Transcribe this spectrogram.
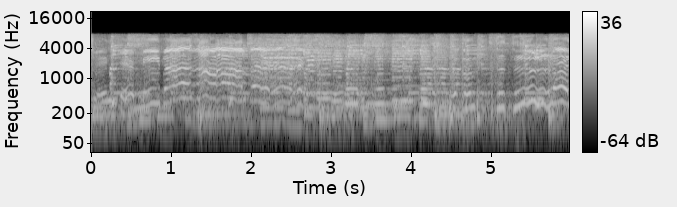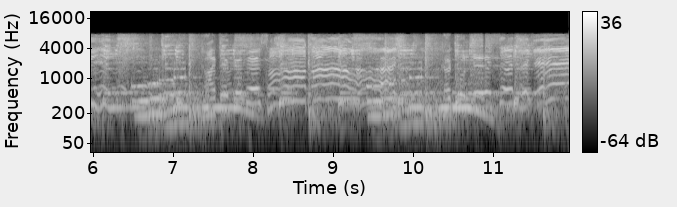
ጭንቅ የሚበዛበት ስትለይኝ ከጎኔ ስትቀር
